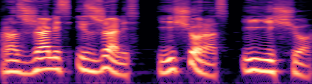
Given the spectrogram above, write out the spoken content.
Разжались и сжались. Еще раз. И еще.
